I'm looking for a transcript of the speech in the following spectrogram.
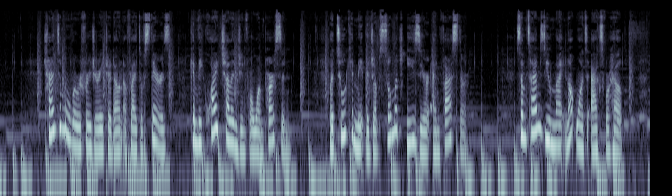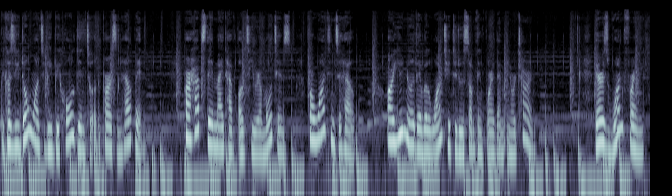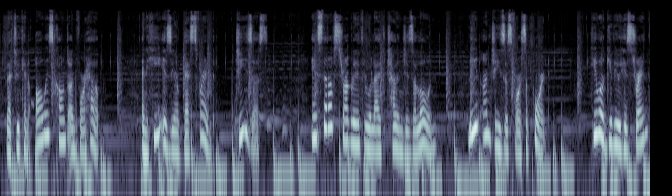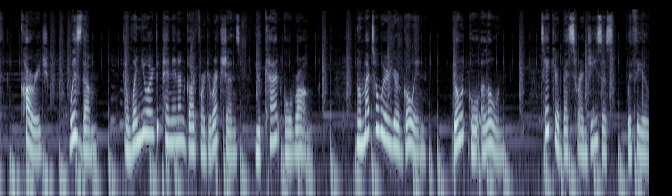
Trying to move a refrigerator down a flight of stairs can be quite challenging for one person, but two can make the job so much easier and faster. Sometimes you might not want to ask for help because you don't want to be beholden to the person helping. Perhaps they might have ulterior motives for wanting to help, or you know they will want you to do something for them in return. There is one friend that you can always count on for help, and he is your best friend. Jesus. Instead of struggling through life challenges alone, lean on Jesus for support. He will give you His strength, courage, wisdom, and when you are depending on God for directions, you can't go wrong. No matter where you're going, don't go alone. Take your best friend Jesus with you.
